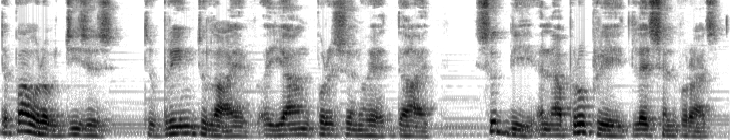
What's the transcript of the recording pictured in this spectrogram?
The power of Jesus to bring to life a young person who had died should be an appropriate lesson for us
